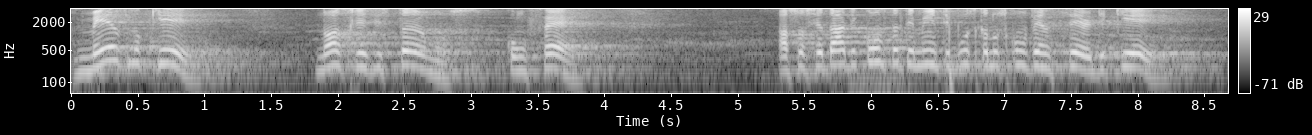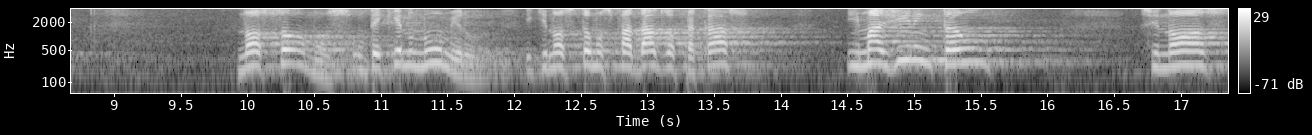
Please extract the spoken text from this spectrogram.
mesmo que nós resistamos com fé, a sociedade constantemente busca nos convencer de que nós somos um pequeno número e que nós estamos fadados ao fracasso. Imagine então se nós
